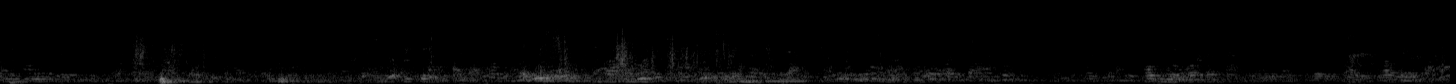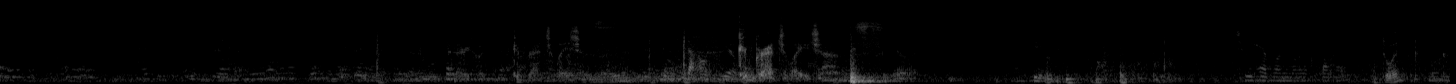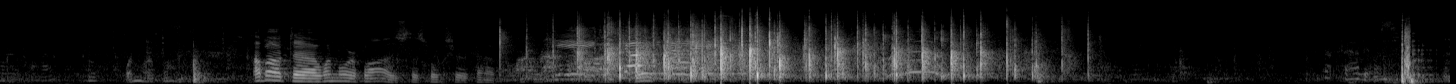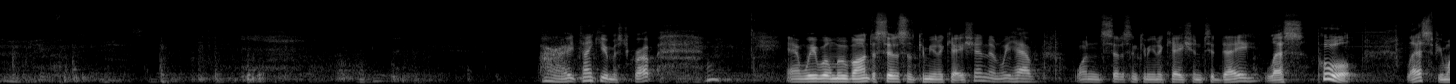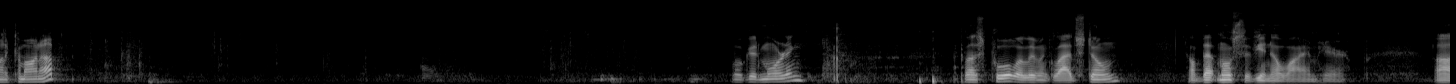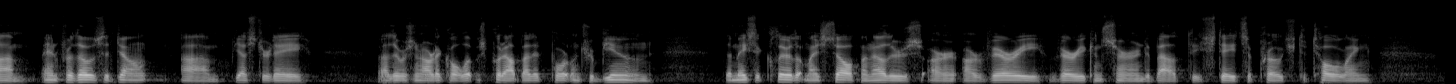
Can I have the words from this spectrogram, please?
Congratulations. Congratulations. Should we have one more applause? Do it. One more applause? One more applause. How about uh, one more applause? Those folks are kind of. Yeah, good job, you guys. Fabulous. All right, thank you, Mr. Krupp. And we will move on to citizen communication, and we have one citizen communication today, Les Poole. Les, if you want to come on up. Well, good morning. Les Poole, I live in Gladstone. I'll bet most of you know why I'm here. Um, and for those that don't, um, yesterday uh, there was an article that was put out by the Portland Tribune that makes it clear that myself and others are, are very, very concerned about the state's approach to tolling.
